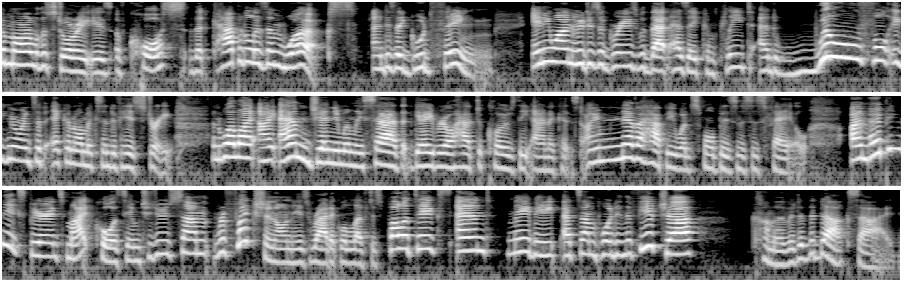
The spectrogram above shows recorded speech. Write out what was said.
the moral of the story is, of course, that capitalism works and is a good thing. Anyone who disagrees with that has a complete and willful ignorance of economics and of history. And while I, I, am genuinely sad that Gabriel had to close The Anarchist, I am never happy when small businesses fail. I'm hoping the experience might cause him to do some reflection on his radical leftist politics and maybe, at some point in the future, come over to the dark side.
